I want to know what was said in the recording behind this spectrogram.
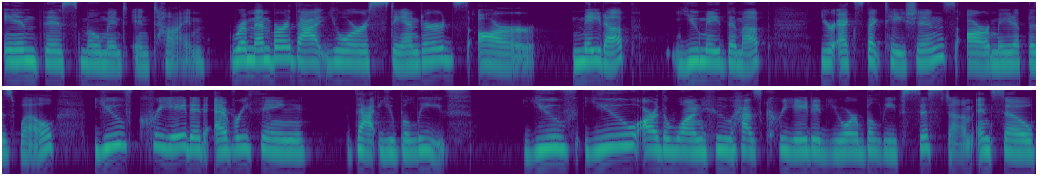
in this moment in time? Remember that your standards are made up. You made them up. Your expectations are made up as well. You've created everything that you believe. You've you are the one who has created your belief system. And so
